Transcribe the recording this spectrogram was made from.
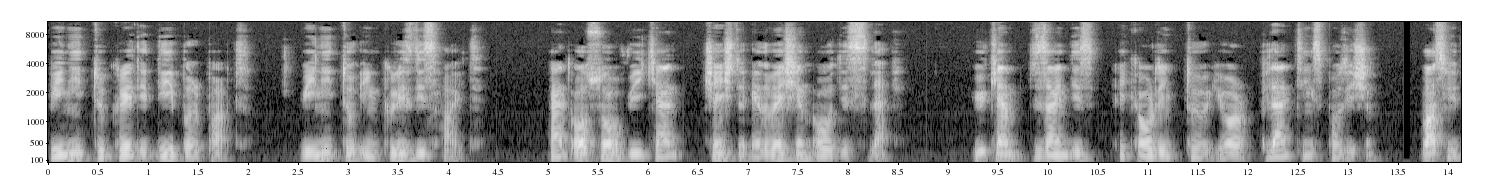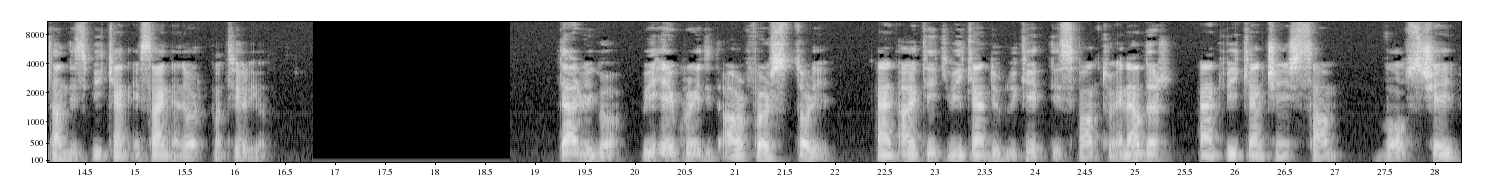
we need to create a deeper part. We need to increase this height. And also we can change the elevation of this slab. You can design this according to your planting's position. Once we've done this, we can assign an earth material. There we go. We have created our first story and I think we can duplicate this one to another and we can change some wall's shape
